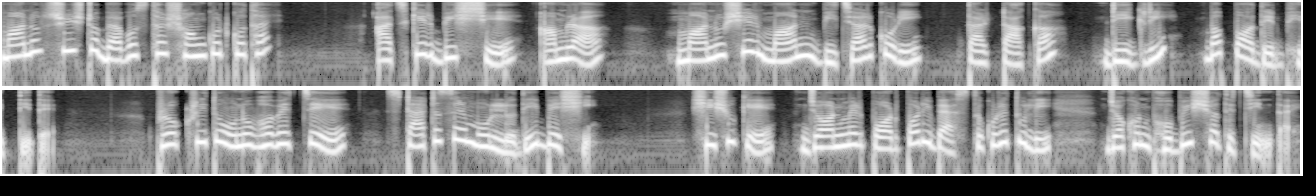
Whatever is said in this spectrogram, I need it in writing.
মানবসৃষ্ট ব্যবস্থার সংকট কোথায়? আজকের বিশ্বে আমরা মানুষের মান বিচার করি তার টাকা, ডিগ্রি বা পদের ভিত্তিতে। প্রকৃত অনুভবের চেয়ে স্ট্যাটাসের মূল্য দিই বেশি। শিশুকে জন্মের পরপরই ব্যস্ত করে তুলি যখন ভবিষ্যতের চিন্তায়।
